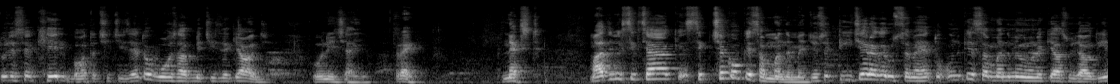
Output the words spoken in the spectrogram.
तो जैसे खेल बहुत अच्छी चीज़ है तो वो सब भी चीज़ें क्या होनी चाहिए। राइट नेक्स्ट माध्यमिक शिक्षा के शिक्षकों के संबंध में, जैसे टीचर अगर उस समय है तो उनके संबंध में उन्होंने क्या सुझाव दिए?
